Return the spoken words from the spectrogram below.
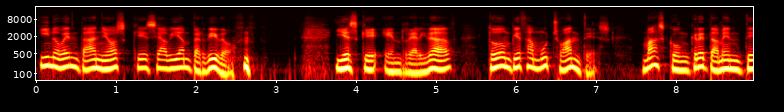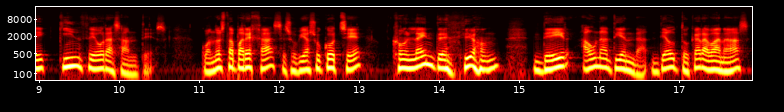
y 90 años que se habían perdido. y es que, en realidad, todo empieza mucho antes, más concretamente 15 horas antes, cuando esta pareja se subió a su coche con la intención de ir a una tienda de autocaravanas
